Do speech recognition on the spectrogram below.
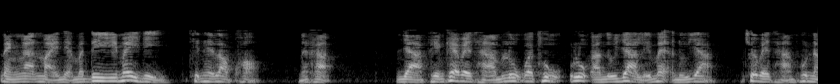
แต่งงานใหม่เนี่ย มันดีไม่ดี คิดให้รอบคอบนะครับ อย่าเพียงแค่ไปถามลูกว่าทุลูกอนุญาตหรือไม่อนุญาต ช่วยไปถามผู้น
